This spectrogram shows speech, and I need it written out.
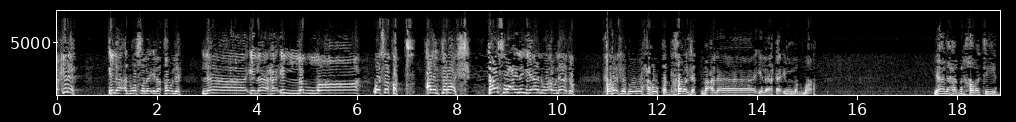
آخره إلى أن وصل إلى قوله لا إله إلا الله وسقط. على الفراش فأسرع إليه آل وأولاده فوجدوا روحه قد خرجت مع لا إله إلا الله. يا لها من خواتيم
